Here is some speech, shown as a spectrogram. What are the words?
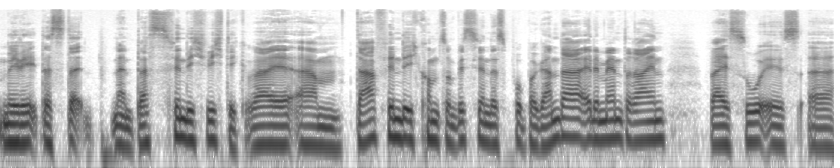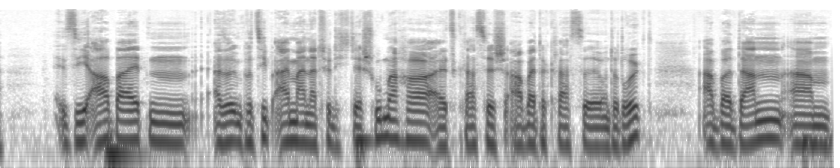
nee, das, da, nein, das finde ich wichtig, weil ähm, da finde ich kommt so ein bisschen das Propaganda-Element rein, weil es so ist. Äh, sie arbeiten, also im Prinzip einmal natürlich der Schuhmacher als klassisch Arbeiterklasse unterdrückt, aber dann ähm,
